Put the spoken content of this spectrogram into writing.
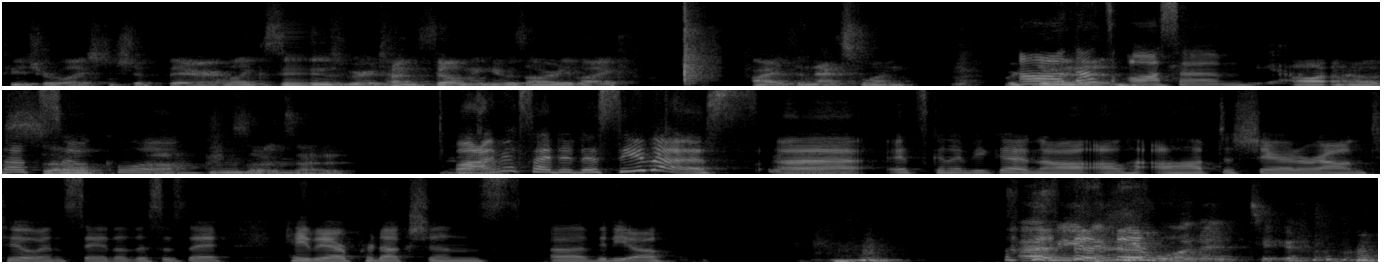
future relationship there. Like as soon as we were done filming, he was already like, "All right, the next one, we're Oh, doing that's it." awesome. Oh no, That's so, so cool. I'm so excited. Well, Yeah. I'm excited to see this. Yeah. Uh, it's gonna be good. And I'll, I'll I'll have to share it around too and say that this is a Hey Bear Productions uh, video. i mean if you wanted to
